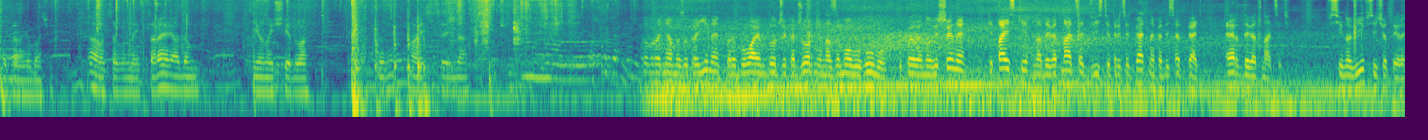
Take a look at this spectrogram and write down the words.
Ота я бачу. А оце вони вторе рядом. І воно ще два. А, ось цей, да. Доброго дня, ми з України. Перебуваємо до Джека Джорні на зимову гуму. Купили нові шини китайські на 19, 235 на 55 R19. Всі нові, всі чотири.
